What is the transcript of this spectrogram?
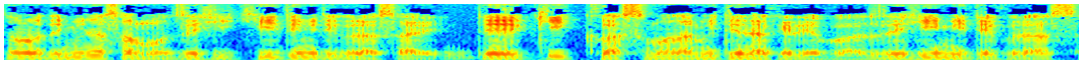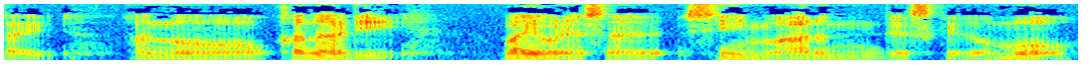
なので皆さんもぜひ聞いてみてください。で、キックアスまだ見てなければぜひ見てください。あの、かなりバイオレンスなシーンもあるんですけども、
